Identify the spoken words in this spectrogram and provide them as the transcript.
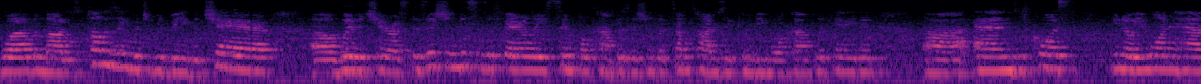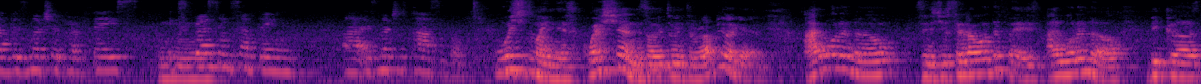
while the model's posing, which would be the chair, uh, where the chair is positioned. This is a fairly simple composition, but sometimes it can be more complicated. Uh, and of course, you know, you want to have as much of her face Mhm. expressing something uh, as much as possible. Which is my next question. Sorry to interrupt you again. I want to know, since you said I want the face, I want to know because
